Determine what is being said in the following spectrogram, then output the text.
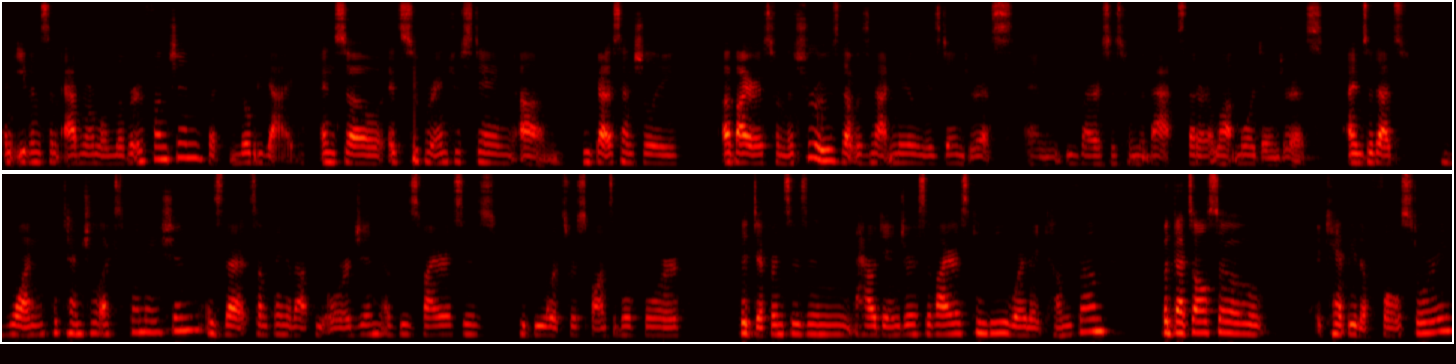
and even some abnormal liver function, but nobody died. And so it's super interesting. Um, we've got essentially a virus from the shrews that was not nearly as dangerous, and these viruses from the bats that are a lot more dangerous. And so that's one potential explanation is that something about the origin of these viruses could be what's responsible for the differences in how dangerous a virus can be, where they come from. But that's also, it can't be the full story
